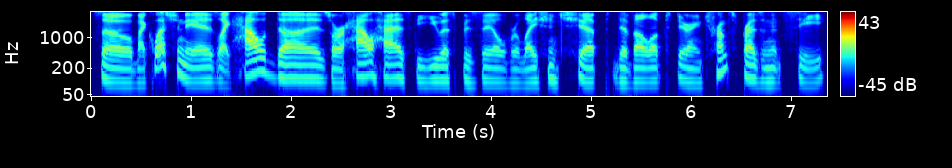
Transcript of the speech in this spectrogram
So my question is like how does or how has the US Brazil relationship developed during Trump's presidency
